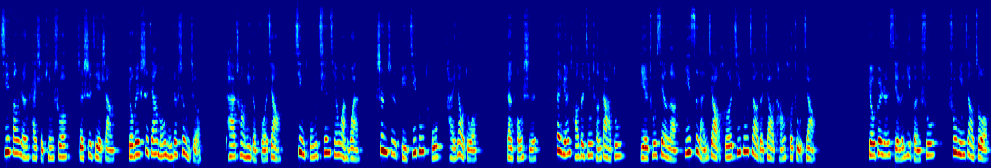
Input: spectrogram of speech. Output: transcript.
西方人开始听说这世界上有位释迦牟尼的圣者，他创立的佛教信徒千千万万，甚至比基督徒还要多。但同时，在元朝的京城大都。也出现了伊斯兰教和基督教的教堂和主教。有个人写了一本书，书名叫做《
